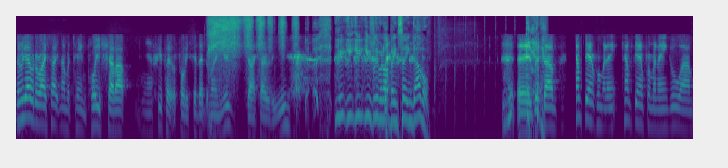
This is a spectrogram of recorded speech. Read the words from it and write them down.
Then we go over to race eight, number ten. Please shut up. A few people have probably said that to me and you, Jace, over the years. you, you usually when I've been seeing double. Yeah, but um, comes down from an comes down from an angle, um,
